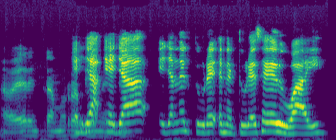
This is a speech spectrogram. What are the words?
A ver, entramos rápidamente. Ella, ella, ella en el tour, en el tour ese de Dubai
